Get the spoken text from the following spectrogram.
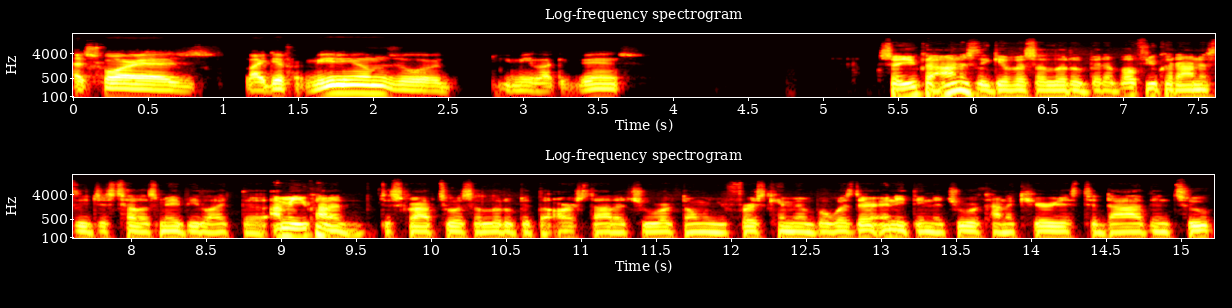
as far as like different mediums or you mean like events? So you could honestly give us a little bit of both. You could honestly just tell us maybe like the I mean you kind of described to us a little bit the art style that you worked on when you first came in, but was there anything that you were kind of curious to dive into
